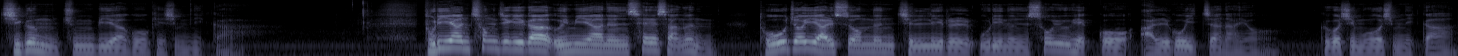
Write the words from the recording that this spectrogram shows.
지금 준비하고 계십니까? 불의한 청지기가 의미하는 세상은 도저히 알 수 없는 진리를 우리는 소유했고 알고 있잖아요. 그것이 무엇입니까?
